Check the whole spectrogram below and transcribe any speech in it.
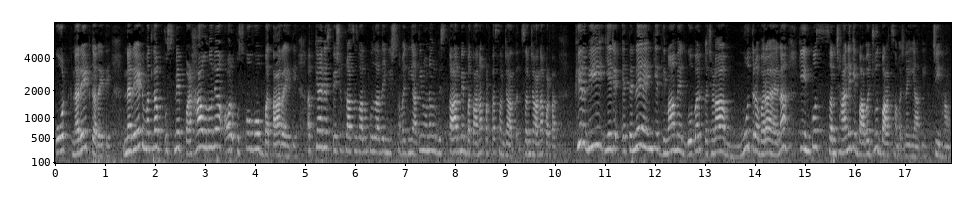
कोट नरेट कर रहे थे। नरेट मतलब उसमें पढ़ा उन्होंने और उसको वो बता रहे थे। अब क्या है ना स्पेशल क्लासेस वालों को ज़्यादा इंग्लिश समझ नहीं आती, उन्होंने विस्तार में बताना पड़ता, समझा, समझाना पड़ता। फिर भी ये जो इतने इनके दिमाग में गोबर कचड़ा मूत्र भरा है ना, कि इनको समझाने के बावजूद बात समझ नहीं आती। जी हाँ।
